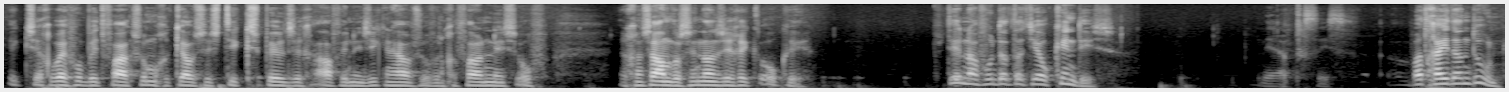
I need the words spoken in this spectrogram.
ik, zeg bijvoorbeeld vaak, sommige casuïstiek speelt zich af in een ziekenhuis of een gevangenis of ergens anders. En dan zeg ik, oké, okay, vertel nou voor dat dat jouw kind is. Ja, precies. Wat ga je dan doen?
